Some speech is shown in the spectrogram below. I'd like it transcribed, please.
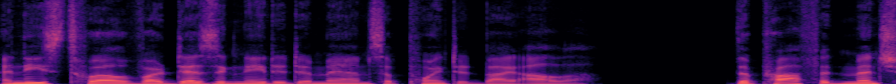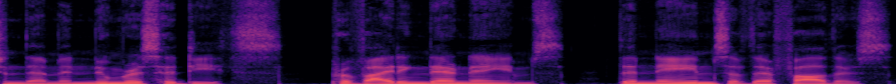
and these 12 are designated Imams appointed by Allah. The Prophet mentioned them in numerous hadiths, providing their names, the names of their fathers,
